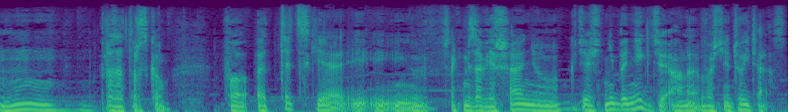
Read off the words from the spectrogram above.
mm, prozatorsko poetyckie i, i w takim zawieszeniu, gdzieś niby nigdzie, ale właśnie tu i teraz.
